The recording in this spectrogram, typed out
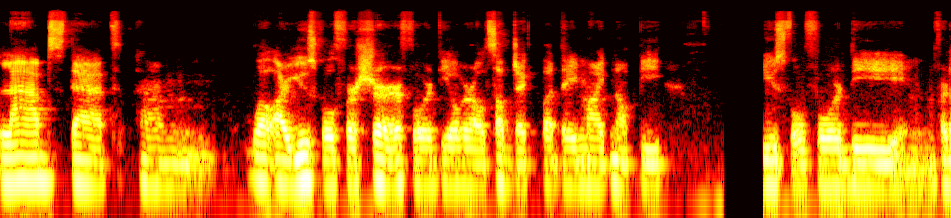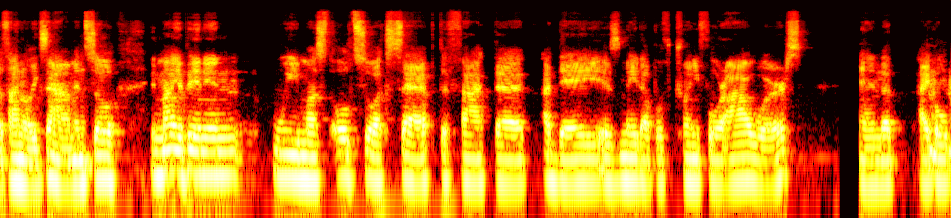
labs that um, well are useful for sure for the overall subject, but they might not be useful for the for the final exam. And so, in my opinion, we must also accept the fact that a day is made up of 24 hours and that I hope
